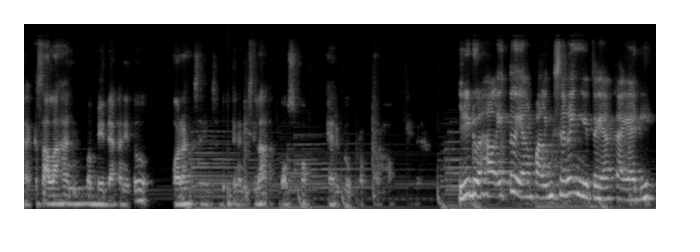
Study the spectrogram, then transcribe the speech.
Nah, kesalahan membedakan itu orang sering sebut dengan istilah post hoc ergo propter hoc. Jadi dua hal itu yang paling sering gitu ya kayak di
